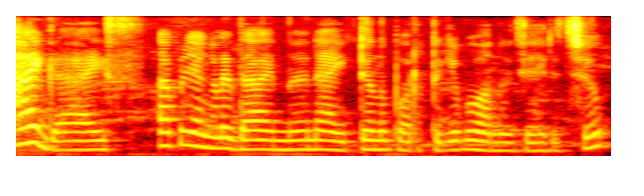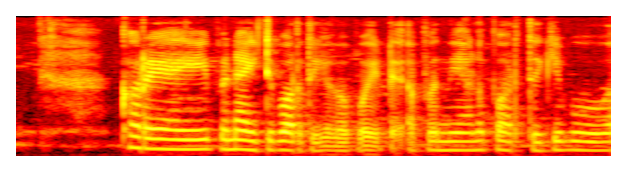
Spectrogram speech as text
ഹായ് ഗായ്സ് അപ്പോൾ ഞങ്ങൾ ഇതാ ഇന്ന് നൈറ്റ് ഒന്ന് പുറത്തേക്ക് പോകാമെന്ന് വിചാരിച്ചു. കുറേ ആയി ഇപ്പോൾ നൈറ്റ് പുറത്തേക്കൊക്കെ പോയിട്ട്. അപ്പോൾ ഇന്ന് ഞങ്ങൾ പുറത്തേക്ക് പോവുക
